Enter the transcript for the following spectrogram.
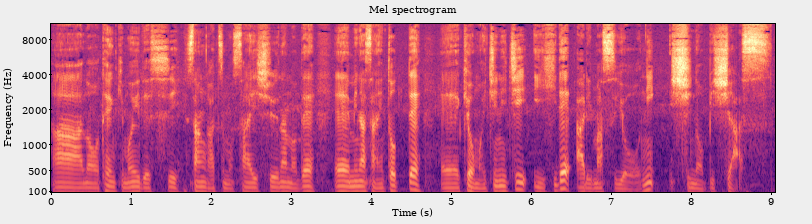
あの、天気もいいですし、3月も最終なので、えー、皆さんにとって、えー、今日も一日いい日でありますように、シノビシャス。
